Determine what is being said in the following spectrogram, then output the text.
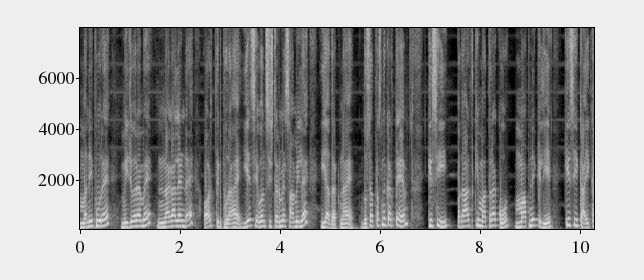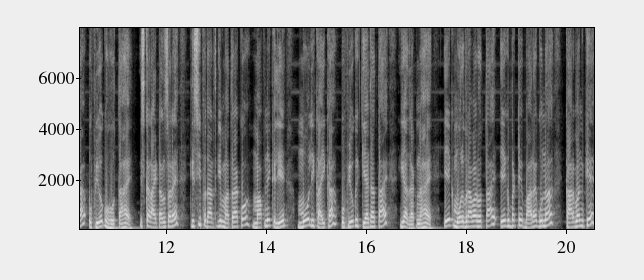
मणिपुर है, मिजोरम है, नागालैंड है और त्रिपुरा है। ये सेवन सिस्टर में शामिल है, याद रखना है। दूसरा प्रश्न करते हैं, किसी पदार्थ की मात्रा को मापने के लिए किस इकाई का उपयोग होता है? इसका राइट आंसर है, किसी पदार्थ की मात्रा को मापने के लिए मोल इकाई का उपयोग किया जाता है, याद रखना है। एक मोल बराबर होता है एक बटे बारह गुना कार्बन के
